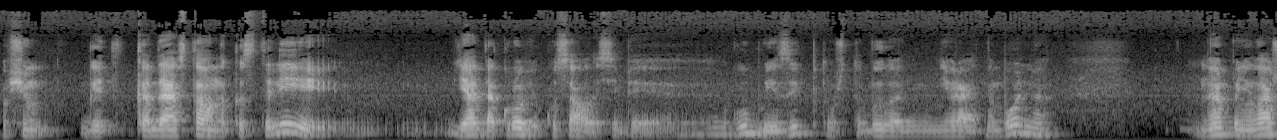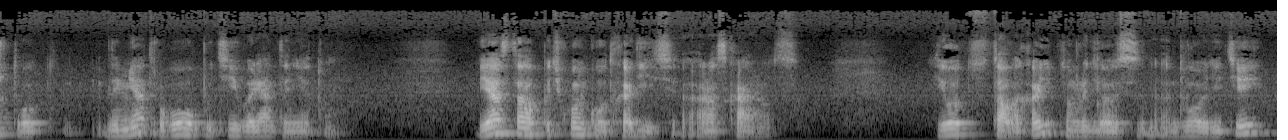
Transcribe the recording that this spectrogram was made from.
В общем, говорит, когда я встал на костыли, я до крови кусала себе губы, язык, потому что было невероятно больно. Но я поняла, что вот для меня другого пути варианта нету. Я стал потихоньку вот ходить, рассказываться. И вот стала ходить, потом родилось двое детей –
